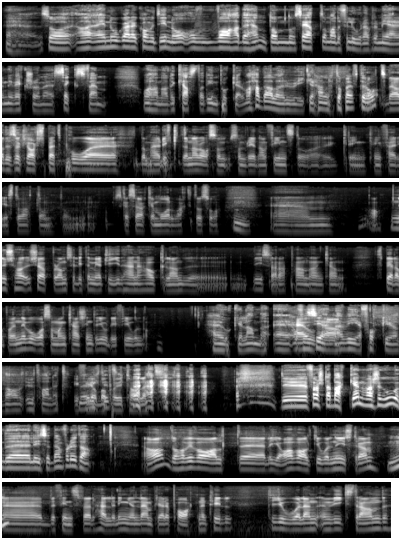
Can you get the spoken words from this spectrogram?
Eh, så ja, nog har det kommit in och, och, vad hade hänt om, säg att de hade förlorat premiären i Växjö med 6-5 och han hade kastat in puckar. Vad hade alla rubriker handlat om efteråt? Ja, det hade såklart spett på eh, de här ryktena då som, som redan finns då eh, kring, kring Färjestad att de, de ska söka målvakt och så. Mm. Um, ja, nu köper de sig lite mer tid här när Haukeland visar att han, han kan spela på en nivå som man kanske inte gjorde i fjol. Då. Haukeland är officiella. VF Hockey-uttalet. Vi får jobba viktigt. på uttalet. du, första backen, varsågod eh, Lyset, den får du ta. Ja, då har vi valt, eh, eller jag har valt Joel Nyström. Mm. Eh, det finns väl heller ingen lämpligare partner till, till Joel än, än Wikstrand.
